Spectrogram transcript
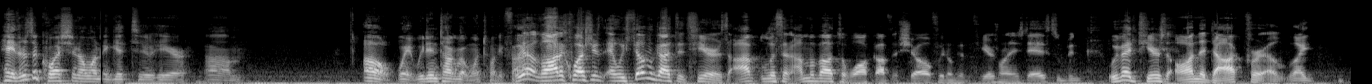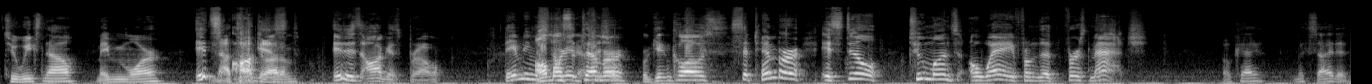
hey, there's a question I want to get to here. Um, oh, wait, we didn't talk about 125. We got a lot of questions, and we still haven't got to tears. I'm listen. I'm about to walk off the show if we don't get the tears one of these days. Cause we've been we've had tears on the dock for uh, like two weeks now, maybe more. It's Not August. It is August, bro. They haven't even Almost started September. official- We're getting close. September is still two months away from the first match. Okay, I'm excited.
